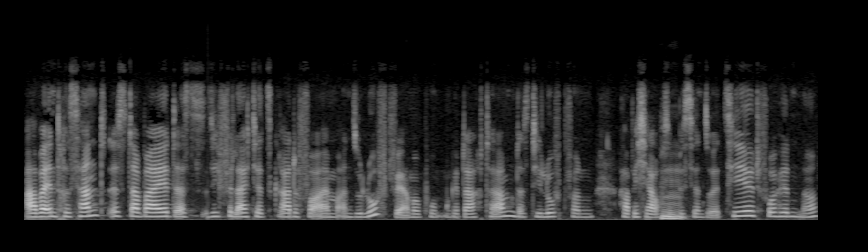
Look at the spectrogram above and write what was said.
Aber interessant ist dabei, dass Sie vielleicht jetzt gerade vor allem an so Luftwärmepumpen gedacht haben, dass die Luft von, habe ich ja auch mhm. so ein mhm. bisschen so erzählt vorhin, ne?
